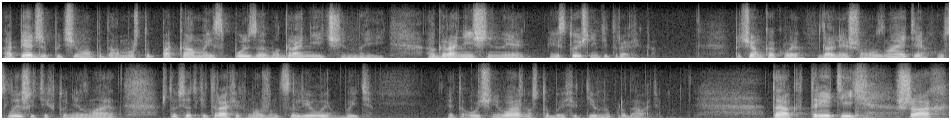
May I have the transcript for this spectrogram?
Опять же, почему? Потому что пока мы используем ограниченные, ограниченные источники трафика. Причем, как вы в дальнейшем узнаете, услышите, кто не знает, что все-таки трафик нужен целевым быть. Это очень важно, чтобы эффективно продавать. Так, третий шаг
